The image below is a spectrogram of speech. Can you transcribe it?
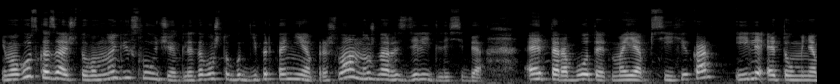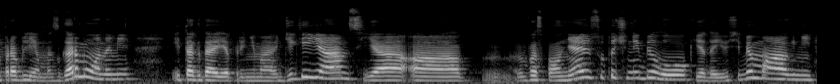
И могу сказать, что во многих случаях для того, чтобы гипертония прошла, нужно разделить для себя. Это работает моя психика или это у меня проблемы с гормонами. И тогда я принимаю дикий ямс, я а, восполняю суточный белок, я даю себе магний,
